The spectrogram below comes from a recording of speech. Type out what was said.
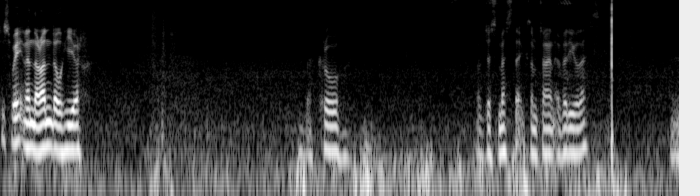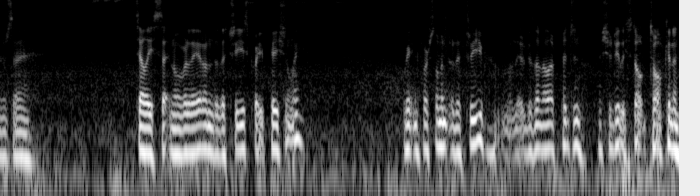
Just waiting in the rundle here. There's a crow. I've just missed it because I'm trying to video this. There's a Tilly sitting over there under the trees quite patiently. Waiting for someone to retrieve. Oh, there goes another pigeon. I should really stop talking and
